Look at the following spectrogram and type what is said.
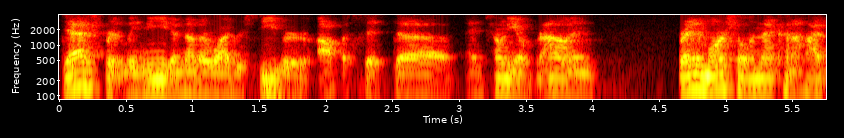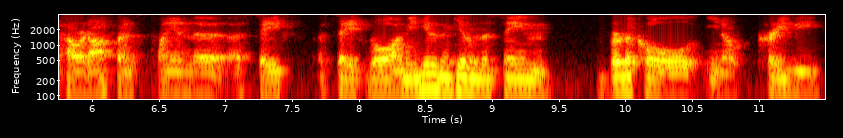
desperately need another wide receiver opposite uh, Antonio Brown. And Brandon Marshall in that kind of high powered offense playing the, a safe a safe role. I mean, he doesn't give him the same vertical, you know, crazy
